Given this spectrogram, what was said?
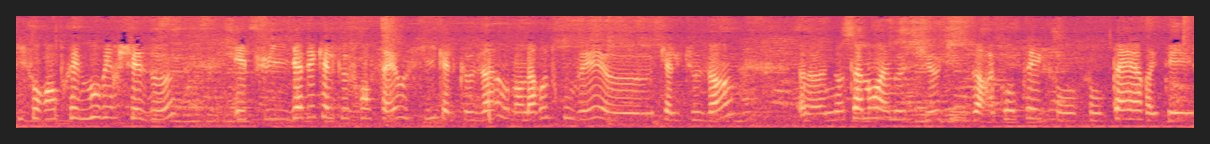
qui sont rentrés mourir chez eux. Et puis il y avait quelques Français aussi, quelques-uns, on en a retrouvé euh, quelques-uns. Euh, notamment un monsieur qui nous a raconté que son, père était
